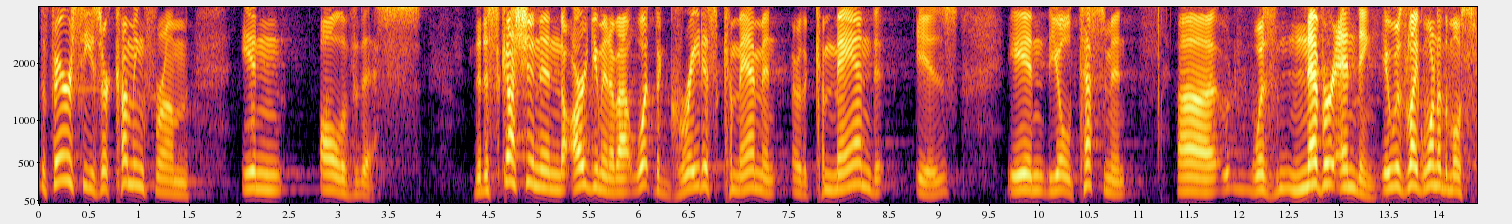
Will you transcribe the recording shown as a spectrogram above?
the Pharisees are coming from in all of this. The discussion and the argument about what the greatest commandment or the command is in the Old Testament uh, was never ending. It was like one of the most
